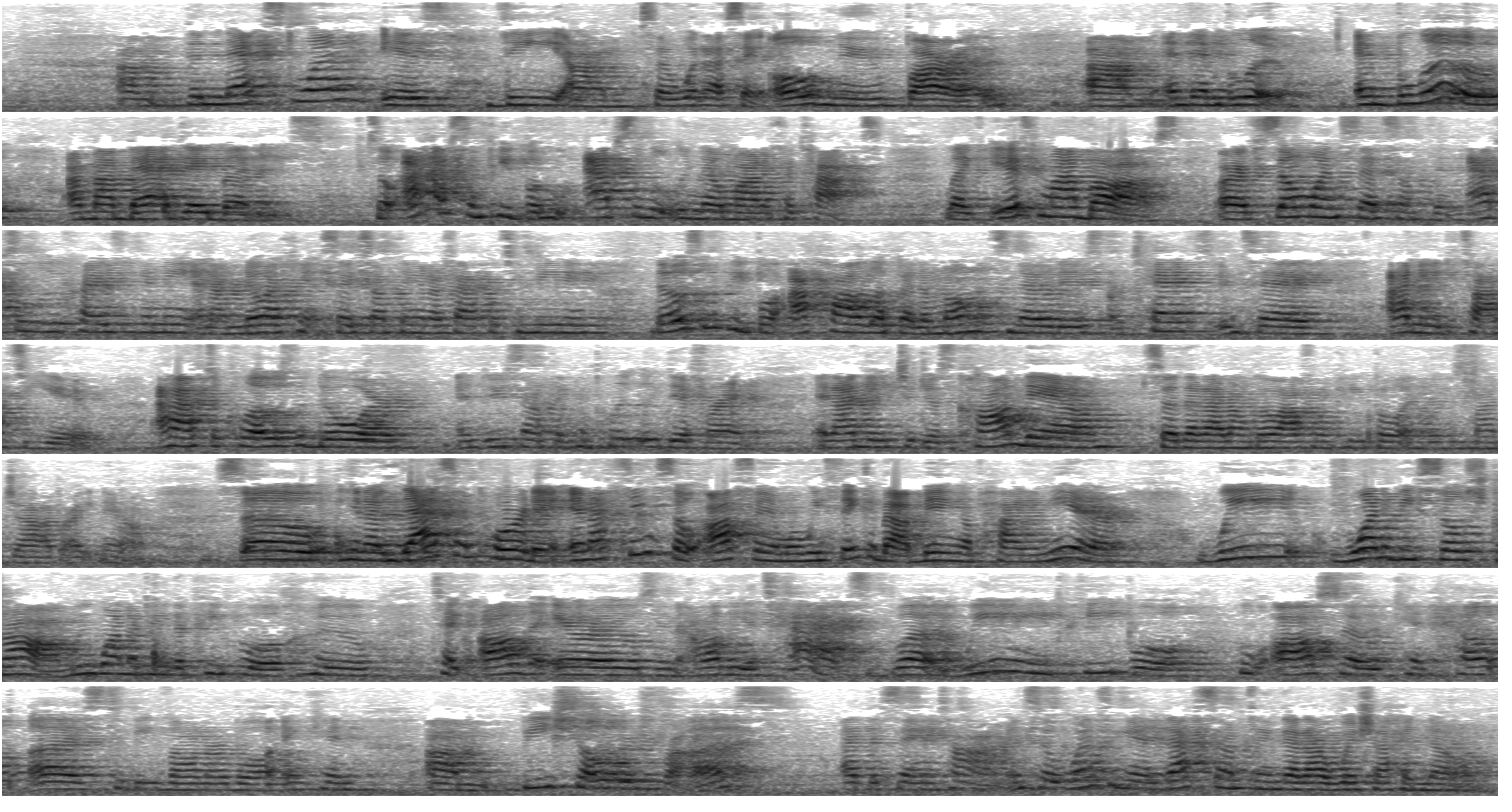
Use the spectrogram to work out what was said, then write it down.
Um, the next one is the, um, so what did I say, old, new, borrowed, um, and then blue. And blue are my bad day buddies. So I have some people who absolutely know Monica Cox. Like if my boss or if someone says something absolutely crazy to me and I know I can't say something in a faculty meeting, those are the people I call up at a moment's notice or text and say, I need to talk to you. I have to close the door and do something completely different. And I need to just calm down so that I don't go off on people and lose my job right now. So, you know, that's important. And I think so often when we think about being a pioneer, we want to be so strong. We want to be the people who take all the arrows and all the attacks, but we need people who also can help us to be vulnerable and can um, be shoulders for us at the same time. And so, once again, that's something that I wish I had known.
